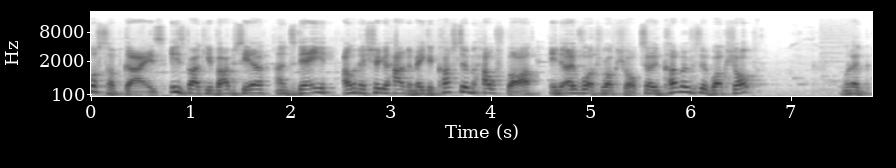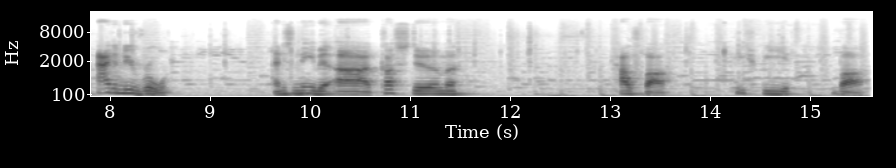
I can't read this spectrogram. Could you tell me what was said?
What's up guys, it's Valkyrie Vibes here and today I'm going to show you how to make a custom health bar in Overwatch Workshop. So come over to the workshop, I'm going to add a new rule and just name it uh, custom health bar, HB bar.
